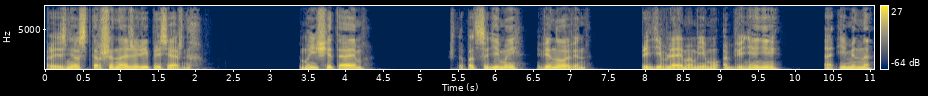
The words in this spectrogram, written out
произнес старшина жюри присяжных. «Мы считаем, что подсудимый виновен в предъявляемом ему обвинении, а именно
